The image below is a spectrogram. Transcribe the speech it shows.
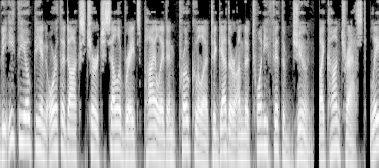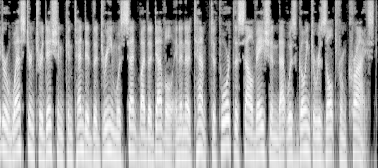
The Ethiopian Orthodox Church celebrates Pilate and Procula together on 25 June. By contrast, later Western tradition contended the dream was sent by the devil in an attempt to thwart the salvation that was going to result from Christ's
